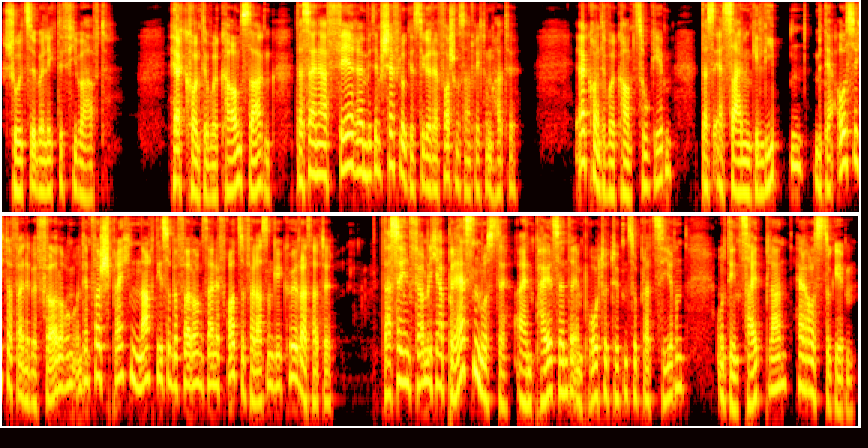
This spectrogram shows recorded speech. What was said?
Schulze überlegte fieberhaft. Er konnte wohl kaum sagen, dass er eine Affäre mit dem Cheflogistiker der Forschungsanrichtung hatte. Er konnte wohl kaum zugeben, dass er seinen Geliebten mit der Aussicht auf eine Beförderung und dem Versprechen, nach dieser Beförderung seine Frau zu verlassen, geködert hatte. Dass er ihn förmlich erpressen musste, einen Peilsender im Prototypen zu platzieren und den Zeitplan herauszugeben.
